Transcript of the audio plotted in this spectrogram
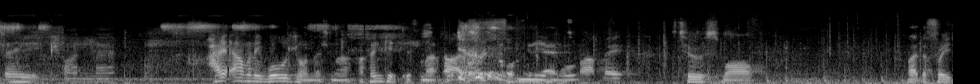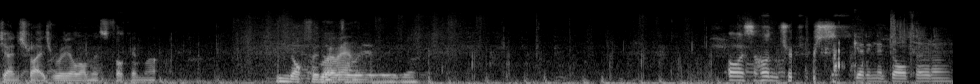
Sake. Fun map. I hate how many walls are on this map. I think it's this map. Oh, it's fucking yeah, it's map, mate. It's too small. Like the free gen strat is real on this fucking map. Nothing Where ever am- really. Oh, it's a huntress. Getting a dull totem.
